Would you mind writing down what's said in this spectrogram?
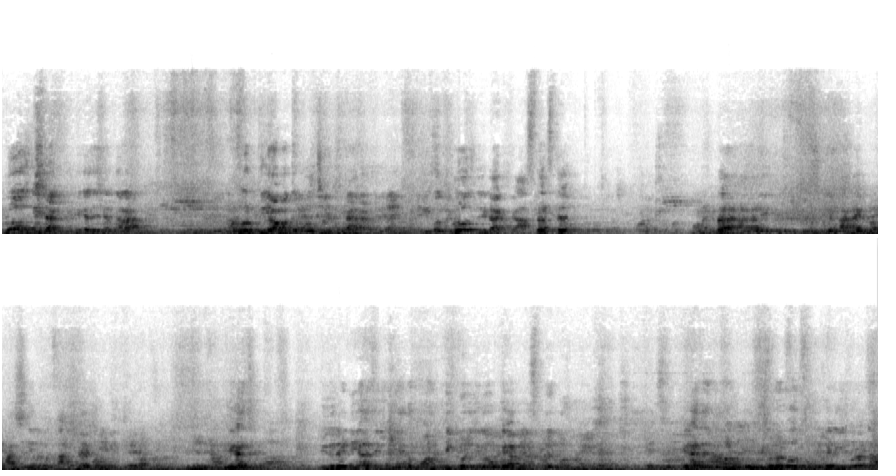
ক্লোজলি ডাকবে। ঠিক আছে, সে তারা? মনে তুই আমাকে বলছিস হ্যাঁ? ও ক্লোজলি ডাকবে। আস্তে আস্তে অনেকটা আগালি দিকে একটু হাসি ঠিক আছে? তুই রেডি আছিস? তুই তো মন ঠিক করেছিস, ওকে আমি স্কুলে করব। ঠিক আছে তখন স্কুলে ও করে না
